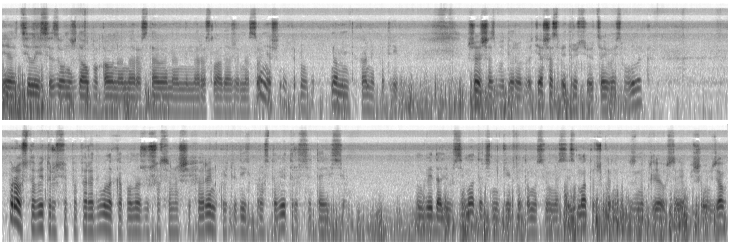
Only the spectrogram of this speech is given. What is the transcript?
Я цілий сезон ждав, поки вона наросте, вона не наросла навіть на соняшник. Ну, вона мені така не потрібна. Що я зараз буду робити? Я зараз витрусю цей весь вулик. Просто витрусю поперед вулика, положу щось на шиферинку і туди їх просто витрусю та і все. Видалі всі маточники, потім ось у нас є маточка з нуклеуса, я пішов взяв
